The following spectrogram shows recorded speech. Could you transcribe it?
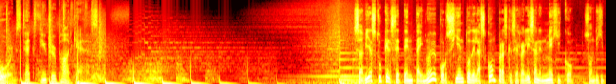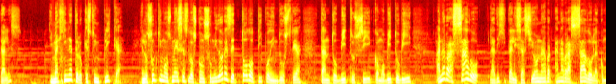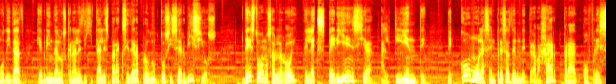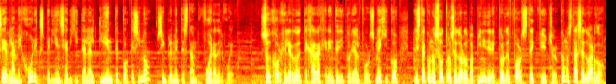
Forbes Tech Future Podcast. ¿Sabías tú que el 79% de las compras que se realizan en México son digitales? Imagínate lo que esto implica. En los últimos meses los consumidores de todo tipo de industria, tanto B2C como B2B, han abrazado la digitalización, han abrazado la comodidad que brindan los canales digitales para acceder a productos y servicios. De esto vamos a hablar hoy, de la experiencia al cliente, de cómo las empresas deben de trabajar para ofrecer la mejor experiencia digital al cliente, porque si no, simplemente están fuera del juego. Soy Jorge Lerdo de Tejada, gerente editorial Force México, y está con nosotros Eduardo Papini, director de Force Tech Future. ¿Cómo estás, Eduardo?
